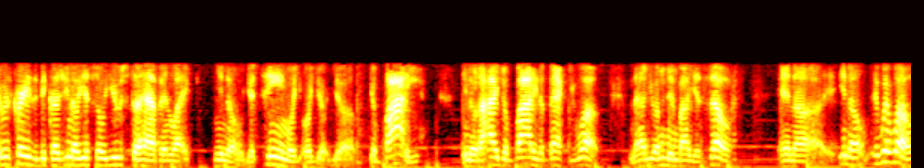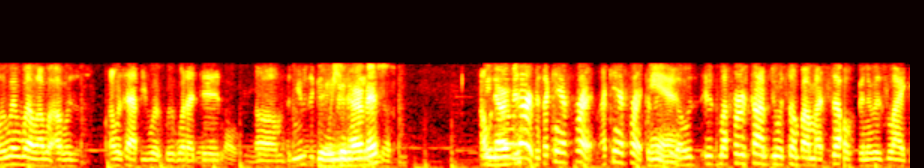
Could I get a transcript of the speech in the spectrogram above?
It was crazy because you know you're so used to having like you know your team or or your your your body, you know, to hide your body to back you up. Now you're up Mm-hmm. there by yourself, and uh, you know it went well. It went well. I, wa- I was I was happy with, with what I did. Um, the music. Yeah, was- Were you nervous? I was nervous? nervous. I can't front. I can't front because Yeah. you know it was, it was my first time doing something by myself, and it was like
